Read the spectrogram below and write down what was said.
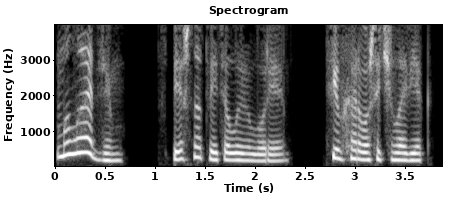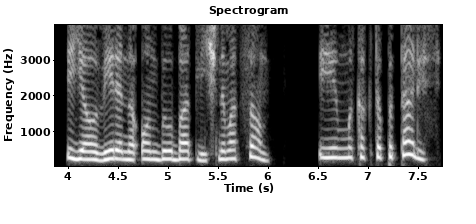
Мы ладим, спешно ответила Элория. Фил хороший человек, и я уверена, он был бы отличным отцом. И мы как-то пытались.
